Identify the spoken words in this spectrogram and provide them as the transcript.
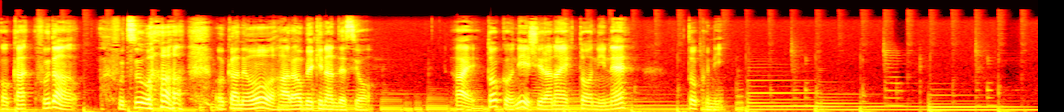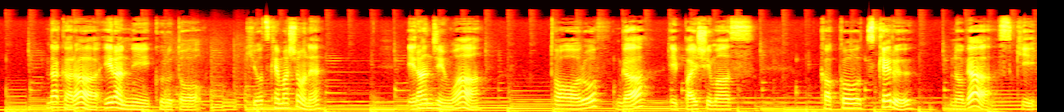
おか普段普通はお金を払うべきなんですよ。はい。特に知らない人にね。特に。だから、イランに来ると気をつけましょうね。イラン人は、タオルフがいっぱいします。かっこつけるのが好き。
